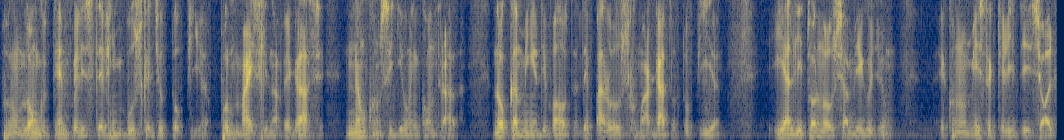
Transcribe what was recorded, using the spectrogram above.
por um longo tempo, ele esteve em busca de utopia. Por mais que navegasse, não conseguiu encontrá-la. No caminho de volta, deparou-se com a gatotopia e ali tornou-se amigo de um economista que lhe disse: Olha,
